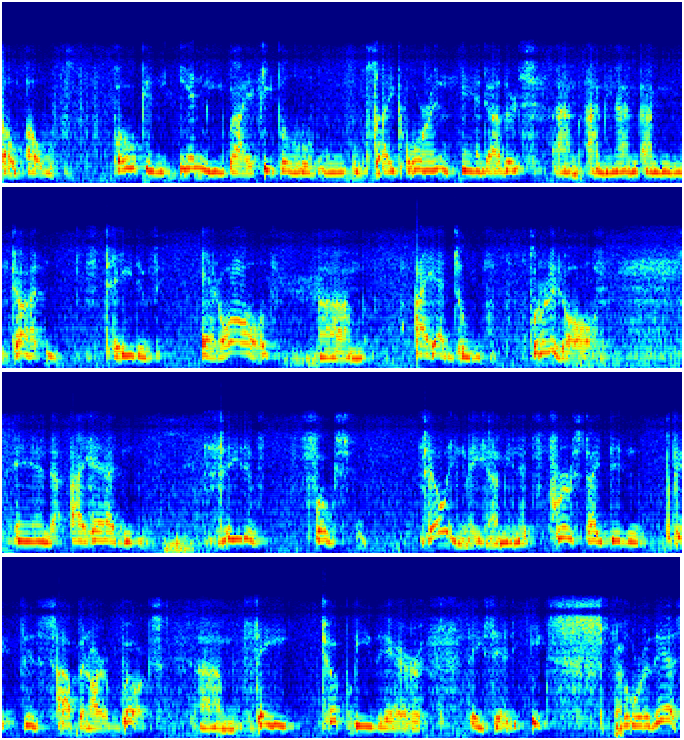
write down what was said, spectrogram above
a, a spoken in me by people like Oren and others. Um, I mean, I'm, I'm not native at all. Um, I had to learn it all. And I had native folks telling me. I mean, at first I didn't pick this up in our books. Um, they took me there. They said, explore this,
